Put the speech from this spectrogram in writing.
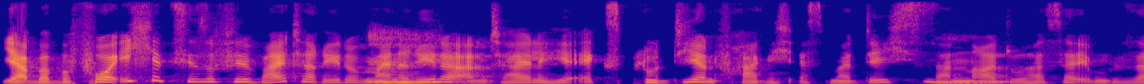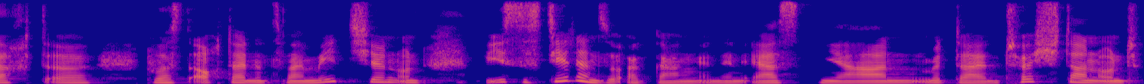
ja, aber bevor ich jetzt hier so viel weiterrede und meine Mhm. Redeanteile hier explodieren, frage ich erstmal dich, Sandra. Mhm. Du hast ja eben gesagt, äh, du hast auch deine zwei Mädchen. Und wie ist es dir denn so ergangen in den ersten Jahren mit deinen Töchtern? Und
